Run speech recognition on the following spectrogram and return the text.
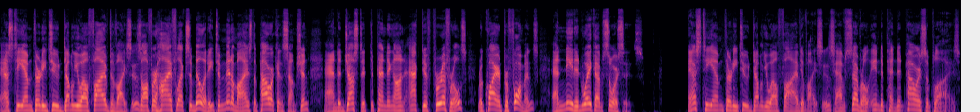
STM32WL5 devices offer high flexibility to minimize the power consumption and adjust it depending on active peripherals, required performance, and needed wake up sources. STM32WL5 devices have several independent power supplies,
